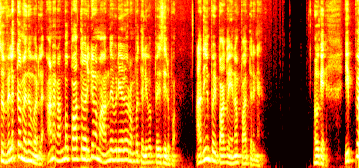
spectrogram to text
ஸோ விளக்கம் எதுவும் வரல. ஆனால் நம்ம பார்த்த வரைக்கும் நம்ம அந்த வீடியோவில் ரொம்ப தெளிவாக பேசியிருப்போம். அதையும் போய் பார்க்கலைன்னா பார்த்துருங்க. ஓகே இப்போ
